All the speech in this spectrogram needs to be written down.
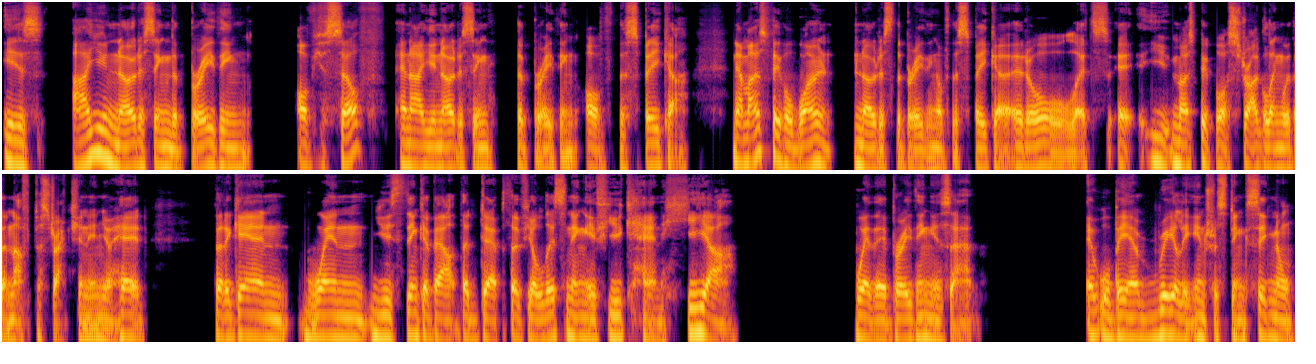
is are you noticing the breathing of yourself and are you noticing the breathing of the speaker? Now, most people won't notice the breathing of the speaker at all. It's it, you, most people are struggling with enough distraction in your head. But again, when you think about the depth of your listening, if you can hear where their breathing is at, it will be a really interesting signal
